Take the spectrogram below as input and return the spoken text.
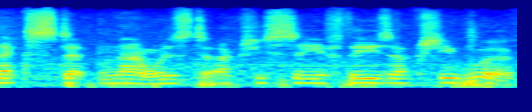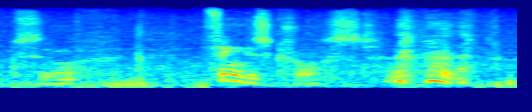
next step now is to actually see if these actually work so fingers crossed.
